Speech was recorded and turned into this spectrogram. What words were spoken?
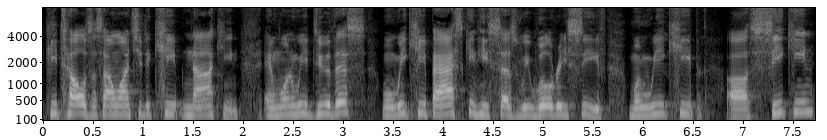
He tells us, I want you to keep knocking. And when we do this, when we keep asking, He says we will receive. When we keep uh, seeking,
